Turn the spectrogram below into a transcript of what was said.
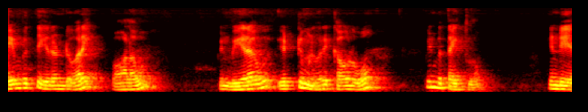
ஐம்பத்தி இரண்டு வரை பாலவும் பின்பு இரவு எட்டு மணி வரை கவுளவும் பின்பு தைத்துறோம் இன்றைய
